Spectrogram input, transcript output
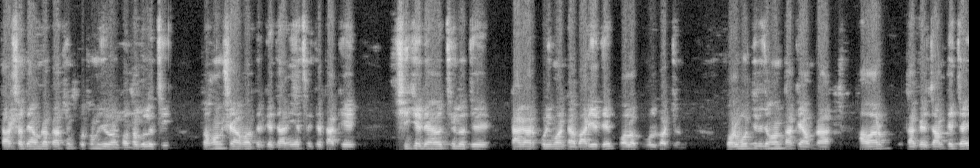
তার সাথে আমরা প্রাথমিক প্রথম যখন কথা বলেছি, তখন সে আমাদেরকে জানিয়েছে যে তাকে শিখিয়ে দেওয়া হচ্ছিল যে টাকার পরিমাণটা বাড়িয়ে দে বল- বলবার জন্য। পরবর্তীতে যখন তাকে আমরা আবার তাকে জানতে চাই,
